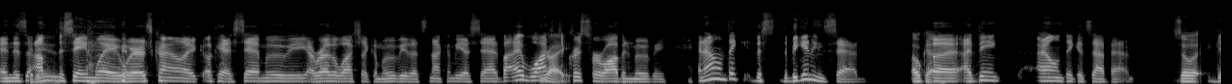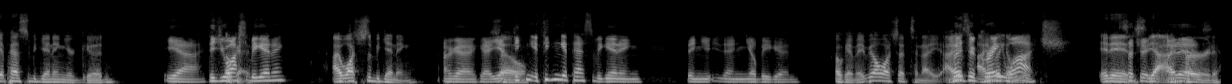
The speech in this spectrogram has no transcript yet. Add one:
And this, It I'm the same way where it's kind of like okay, a sad movie. I'd rather watch like a movie that's not gonna be as sad. But I watched the Christopher Robin movie, and I don't think this the beginning's sad. Okay. But I think I don't think it's that bad. so uh, get past the beginning, you're good. Yeah. Did you watch Okay. the beginning? I watched the beginning. Okay. Okay. Yeah. if, you can, if you can get past the beginning, then you then you'll be good. Okay, maybe I'll watch that tonight. I it's a have- I have, great like, li- watch. It is. A- yeah, I've is. heard.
